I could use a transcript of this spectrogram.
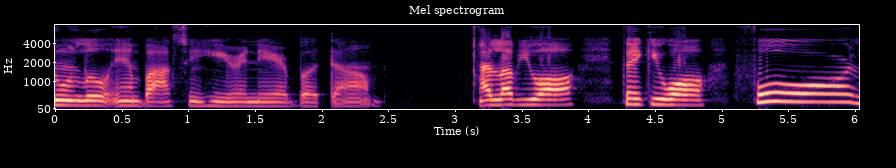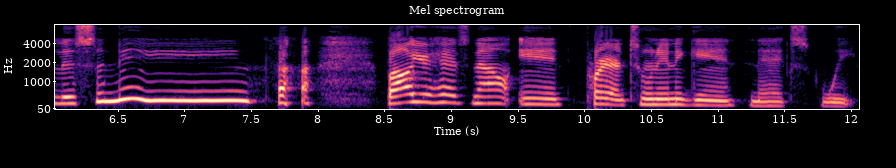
doing a little inboxing here and there. But um, I love you all. Thank you all for listening. Bow your heads now in prayer and tune in again next week.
